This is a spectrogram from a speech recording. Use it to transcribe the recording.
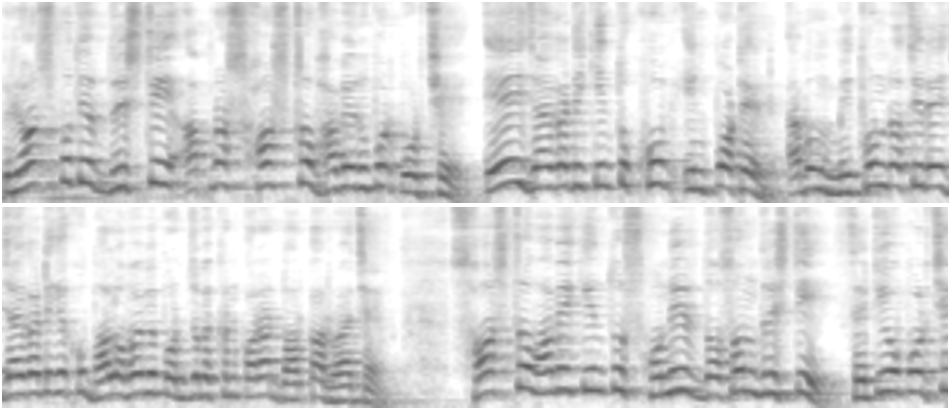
বৃহস্পতির দৃষ্টি আপনার ষষ্ঠ ভাবের উপর পড়ছে। এই জায়গাটি কিন্তু খুব ইম্পর্টেন্ট এবং মিথুন রাশির এই জায়গাটিকে খুব ভালোভাবে পর্যবেক্ষণ করার দরকার রয়েছে। ষষ্ঠভাবে কিন্তু শনির দশম দৃষ্টি সেটিও পড়ছে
